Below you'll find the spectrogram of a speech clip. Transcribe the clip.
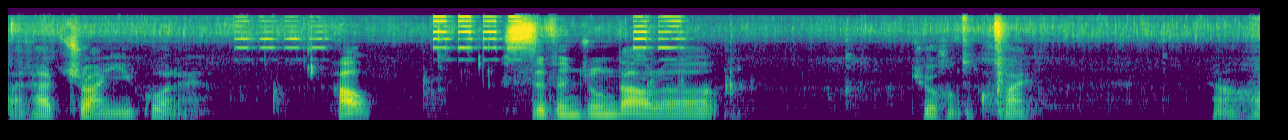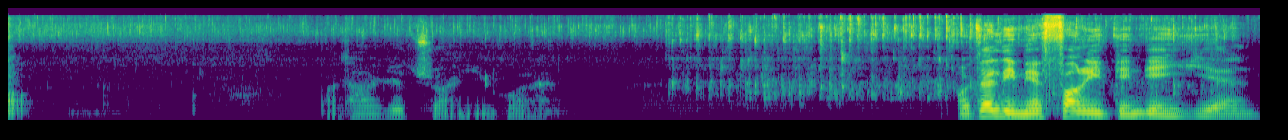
把它转移过来。好，四分钟到了，就很快，然后把它给转移过来。我在里面放了一点点盐。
